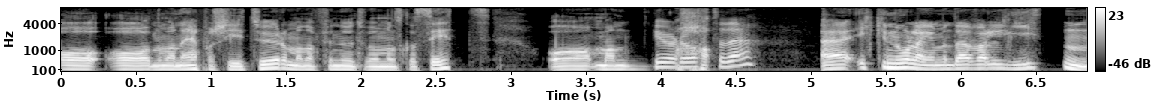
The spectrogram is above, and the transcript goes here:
og, og når man er på skitur, og man har funnet ut hvor man skal sitte og man Gjør du ofte det? Eh, ikke nå lenger, men da jeg var liten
